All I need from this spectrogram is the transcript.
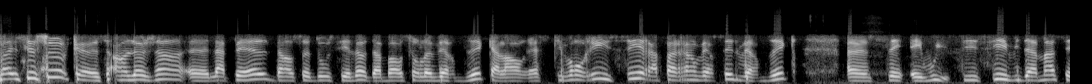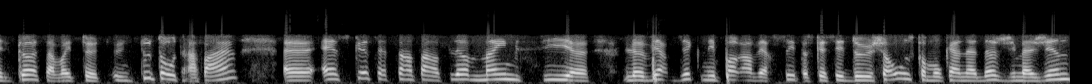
Ben, c'est sûr que en logeant euh, l'appel dans ce dossier-là, d'abord sur le verdict, alors est-ce qu'ils vont réussir à faire renverser le verdict? Euh, c'est et oui, si, si évidemment c'est le cas, ça va être une toute autre affaire. Euh, est-ce que cette sentence-là, même si le verdict n'est pas renversé, parce que c'est deux choses, comme au Canada, j'imagine,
